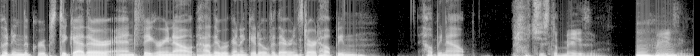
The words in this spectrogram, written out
putting the groups together and figuring out how they were going to get over there and start helping helping out. Oh, just amazing. Mm-hmm. Amazing.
